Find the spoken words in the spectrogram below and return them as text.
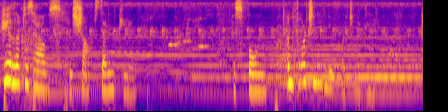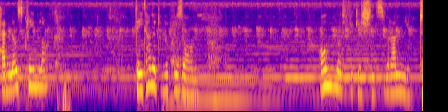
He had left his house at sharp 7 pm. His phone, unfortunately or fortunately, had no screen lock. Data network was on. All notifications were on mute.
